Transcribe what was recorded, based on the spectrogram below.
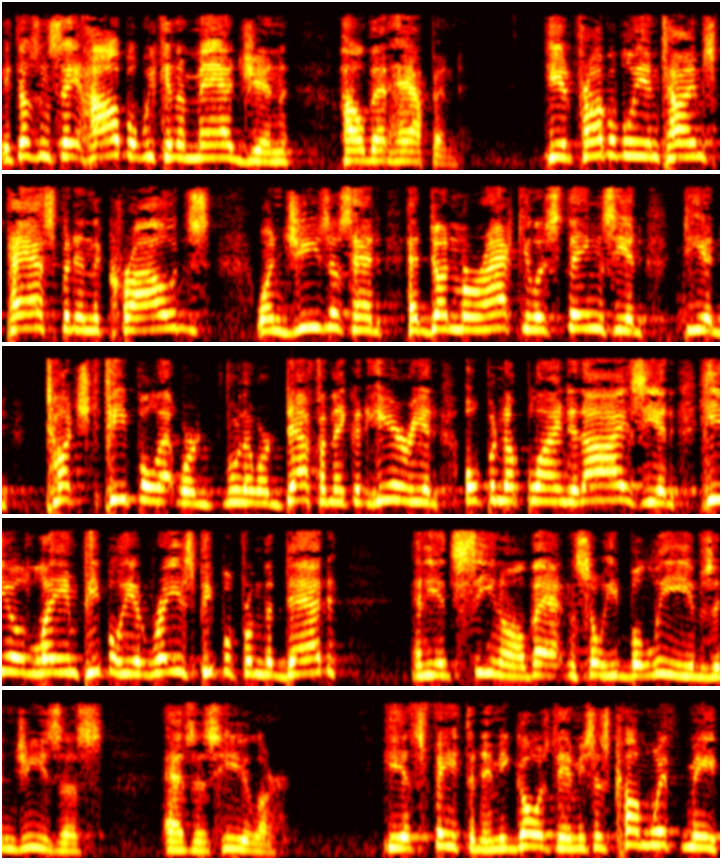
It doesn't say how, but we can imagine how that happened. He had probably in times past been in the crowds when Jesus had, had done miraculous things. He had, he had touched people that were, that were deaf and they could hear. He had opened up blinded eyes. He had healed lame people. He had raised people from the dead. And he had seen all that. And so he believes in Jesus as his healer. He has faith in him. He goes to him. He says, Come with me.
